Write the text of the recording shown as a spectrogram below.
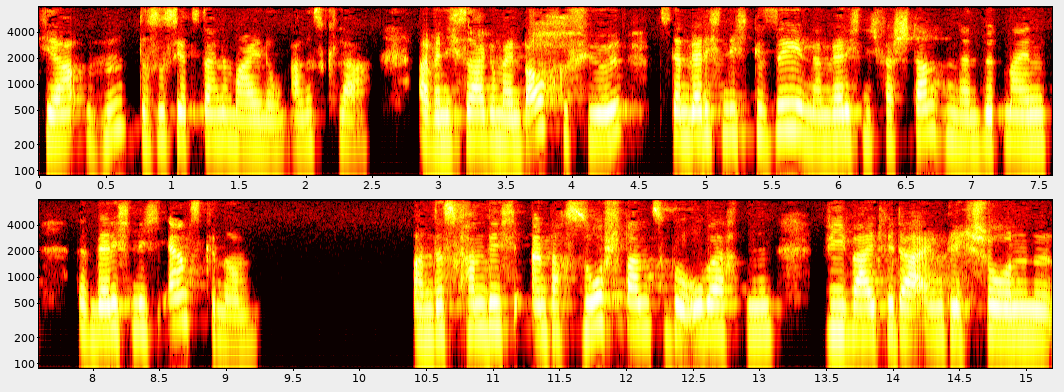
ja, mh, das ist jetzt deine Meinung, alles klar. Aber wenn ich sage mein Bauchgefühl, dann werde ich nicht gesehen, dann werde ich nicht verstanden, dann wird mein, dann werde ich nicht ernst genommen. Und das fand ich einfach so spannend zu beobachten, wie weit wir da eigentlich schon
